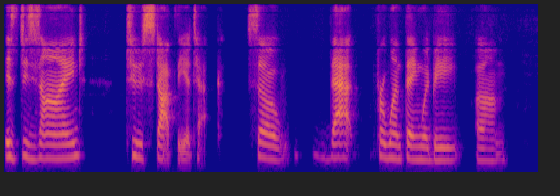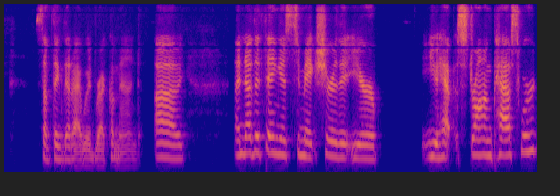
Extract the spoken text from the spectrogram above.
is designed to stop the attack. So, that, for one thing, would be um, something that I would recommend. Uh, another thing is to make sure that you're you have a strong password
